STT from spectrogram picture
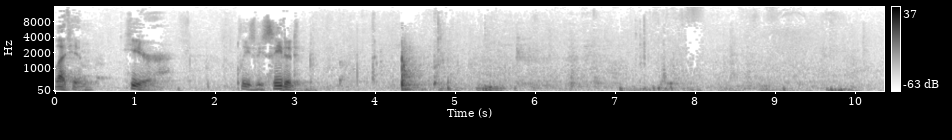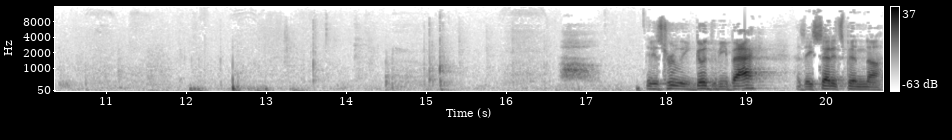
let him hear. Please be seated. It is truly good to be back. As they said, it's been uh,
